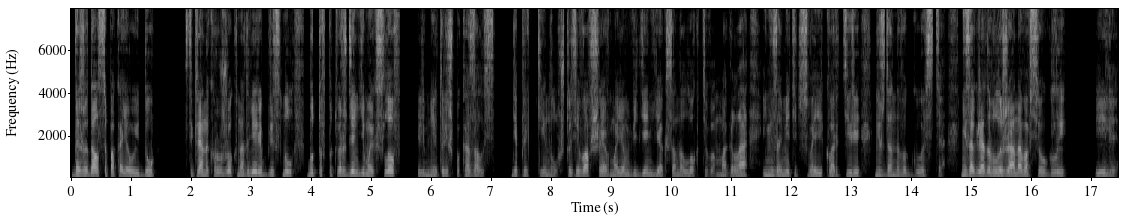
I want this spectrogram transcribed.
дожидался, пока я уйду. Стеклянный кружок на двери блеснул, будто в подтверждение моих слов, или мне это лишь показалось. Я прикинул, что зевавшая в моем видении Оксана Локтева могла и не заметить в своей квартире нежданного гостя. Не заглядывала же она во все углы. Или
